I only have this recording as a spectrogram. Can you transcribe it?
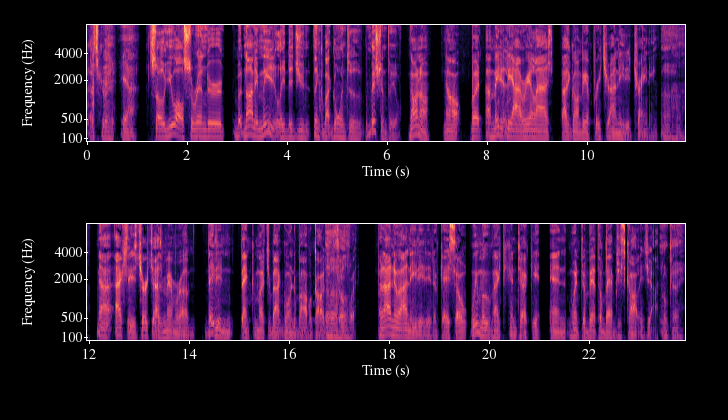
That's correct. yeah. So you all surrendered, but not immediately did you think about going to the mission field. No, no, no. But immediately I realized if I was going to be a preacher, I needed training. Uh-huh. Now, actually, the church I was a member of, they didn't think much about going to Bible college and so Uh-huh. forth. But I knew I needed it, okay? So we moved back to Kentucky and went to Bethel Baptist College. Yeah. Okay.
